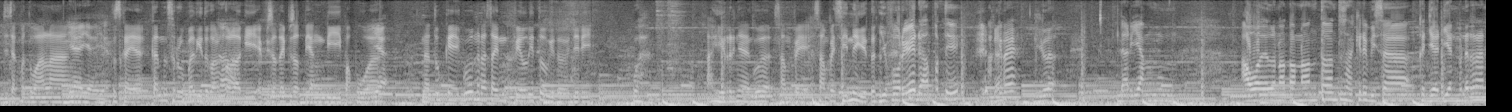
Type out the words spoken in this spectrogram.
jejak petualang Iya, iya, iya. terus kayak kan seru banget gitu kan kalau Ah. lagi episode-episode yang di Papua Iya. nah tuh kayak gue ngerasain feel itu gitu jadi wah akhirnya gue sampai sampai sini gitu Euforia dapet ya akhirnya gila dari yang awalnya lo nonton nonton terus akhirnya bisa kejadian beneran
